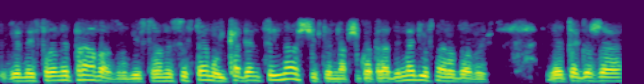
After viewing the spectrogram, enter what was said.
z jednej strony prawa, z drugiej strony systemu i kadencyjności, w tym na przykład Rady Mediów Narodowych, E, tego, że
